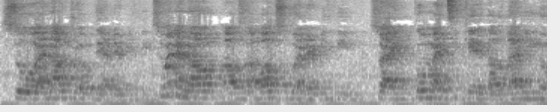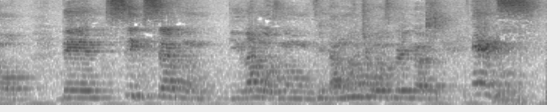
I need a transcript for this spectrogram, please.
So I now dropped there and everything. So when I now I was about to go and everything, so I got my ticket, I was lining up. Then six, seven, the line was not moving, and Mojo was going on. Eight, hmm.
